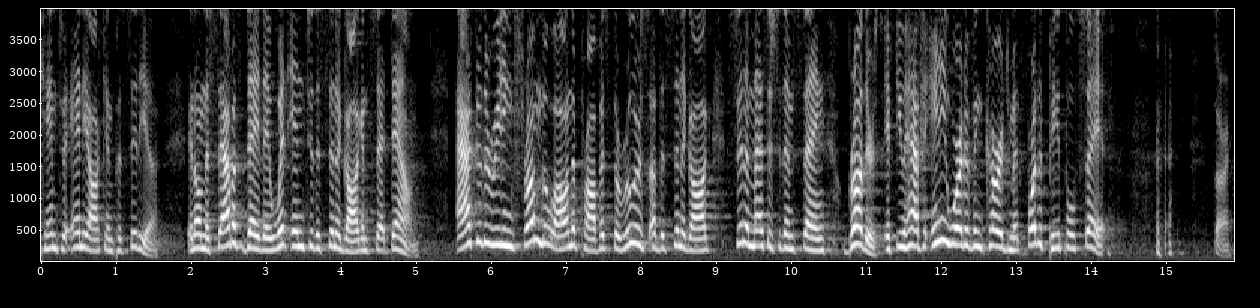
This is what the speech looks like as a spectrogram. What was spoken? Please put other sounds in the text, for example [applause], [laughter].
came to Antioch in Pisidia. And on the Sabbath day, they went into the synagogue and sat down. After the reading from the law and the prophets, the rulers of the synagogue sent a message to them saying, Brothers, if you have any word of encouragement for the people, say it. [laughs] Sorry.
